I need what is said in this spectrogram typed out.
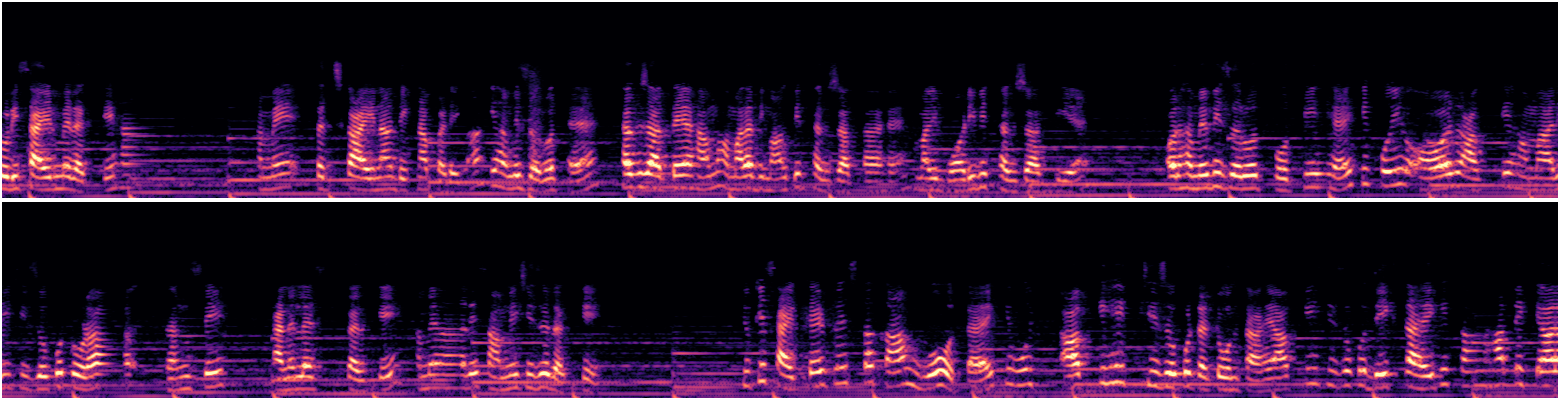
थोड़ी साइड में रख के हाँ हमें सच का आईना देखना पड़ेगा कि हमें ज़रूरत है। थक जाते हैं हम हमारा दिमाग भी थक जाता है हमारी बॉडी भी थक जाती है। और हमें भी ज़रूरत होती है कि कोई और आके हमारी चीज़ों को थोड़ा ढंग से एनालाइज करके हमें हमारे सामने चीज़ें रखे। क्योंकि साइकेट्रिस्ट का काम वो होता है कि वो आपकी ही चीज़ों को टटोलता है, आपकी चीज़ों को देखता है कि कहाँ पे क्या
